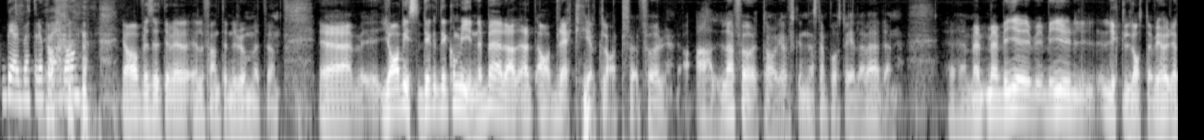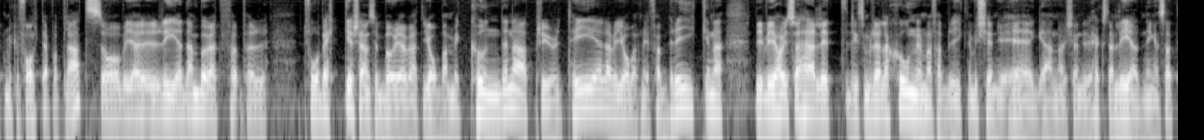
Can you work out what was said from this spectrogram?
bearbeta det på en gång. ja, precis. Det är elefanten i rummet. Va? Eh, ja, visst. Det, det kommer innebära ett avbräck, helt klart, för, för alla företag. Jag ska nästan påstå hela världen. Eh, men, men, vi är, vi är lyckligt lottade. Vi har rätt mycket folk där på plats. och Vi har redan börjat för, för två veckor sedan så började vi att jobba med kunderna, att prioritera. Vi har jobbat med fabrikerna. Vi, vi har ju så härligt liksom, relation med de här fabrikerna. Vi känner ju ägarna och känner ju högsta ledningen. Så att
